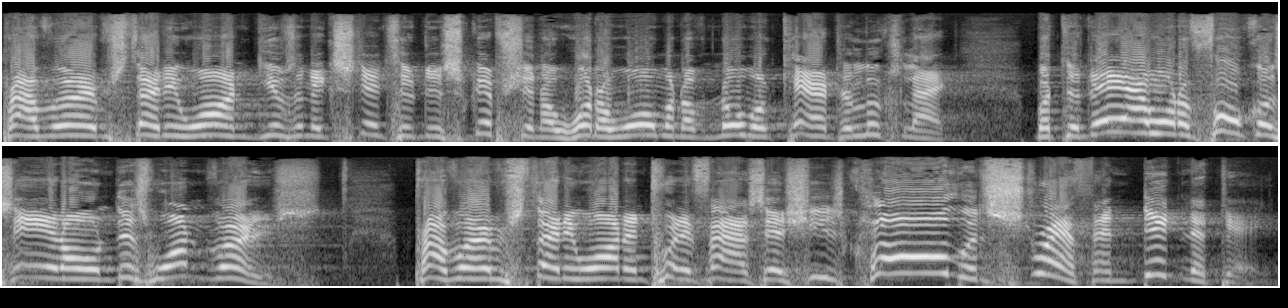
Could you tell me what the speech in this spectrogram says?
Proverbs 31 gives an extensive description of what a woman of noble character looks like. But today I want to focus in on this one verse. Proverbs 31 and 25 says, She's clothed with strength and dignity.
